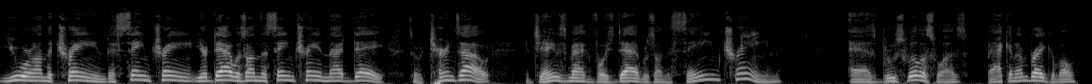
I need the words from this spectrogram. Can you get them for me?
you were on the train, the same train. Your dad was on the same train that day. So it turns out that James McAvoy's dad was on the same train as Bruce Willis was back in Unbreakable.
